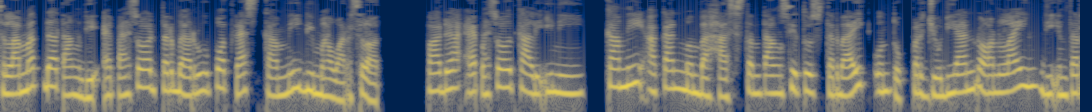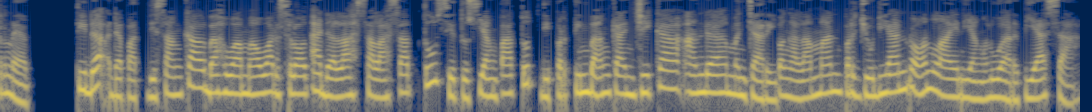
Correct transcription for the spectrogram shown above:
Selamat datang di episode terbaru podcast kami di Mawar Slot. Pada episode kali ini, kami akan membahas tentang situs terbaik untuk perjudian online di internet. Tidak dapat disangkal bahwa Mawar Slot adalah salah satu situs yang patut dipertimbangkan jika Anda mencari pengalaman perjudian online yang luar biasa.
